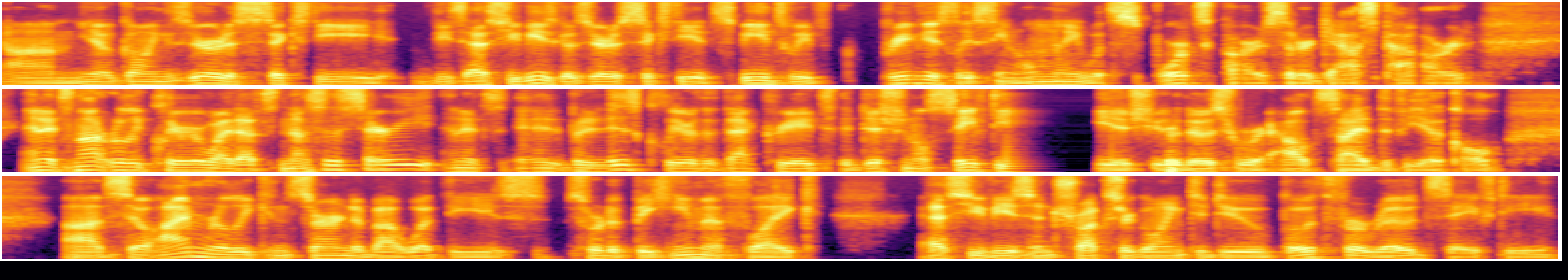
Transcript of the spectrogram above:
Um, you know, going zero to 60, these SUVs go zero to 60 at speeds we've previously seen only with sports cars that are gas powered. And it's not really clear why that's necessary. And it's, it, but it is clear that that creates additional safety issues for those who are outside the vehicle. Uh, so I'm really concerned about what these sort of behemoth like SUVs and trucks are going to do both for road safety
